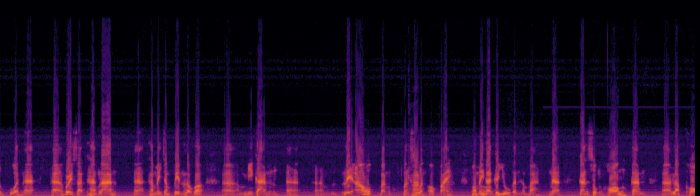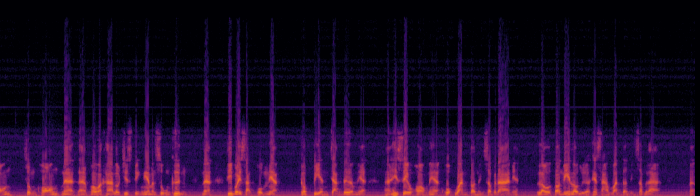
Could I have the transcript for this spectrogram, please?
สมควรนะฮะ บริษัทห้างร้านนะถ้าไม่จำเป็นเราก็อ่ามีการเลเยอร์บางบางครับส่วนออกไป เพราะไม่งั้นก็อยู่กันลำบากนะการส่งของการอ่ารับของส่งของนะอ่าเพราะว่าค่าโลจิสติกเนี่ยมันสูงขึ้นนะที่บริษัทผมเนี่ยก็เปลี่ยนจากเดิมเนี่ยอ่าให้เซลล์ออกเนี่ยหกวันต่อหนึ่งสัปดาห์เนี่ยเราตอนนี้เราเหลือแค่สามวันต่อหนึ่งสัปดาห์อะ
